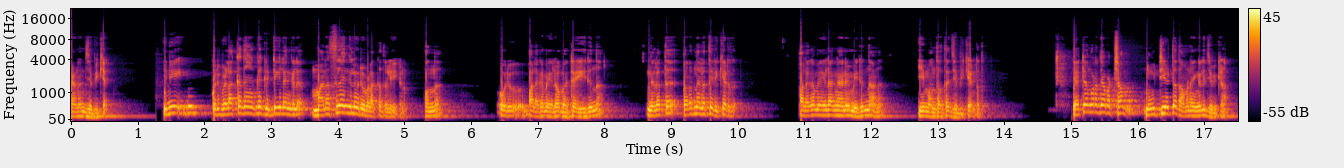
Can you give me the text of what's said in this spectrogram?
വേണം ജപിക്കാൻ. ഇനി ഒരു വിളക്ക് നിങ്ങൾക്ക് കിട്ടിയില്ലെങ്കിൽ മനസ്സിലെങ്കിലും ഒരു വിളക്ക് തെളിയിക്കണം. ഒന്ന് ഒരു പലകമേലോ മറ്റോ ഇരുന്ന് നിലത്ത് വെറും നിലത്ത് ഇരിക്കരുത്. പലകമേലെങ്ങാനും ഇരുന്നാണ് ഈ മന്ത്രത്തെ ജപിക്കേണ്ടത്. ഏറ്റവും കുറഞ്ഞ പക്ഷം നൂറ്റിയെട്ട് തവണയെങ്കിലും ജപിക്കണം.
